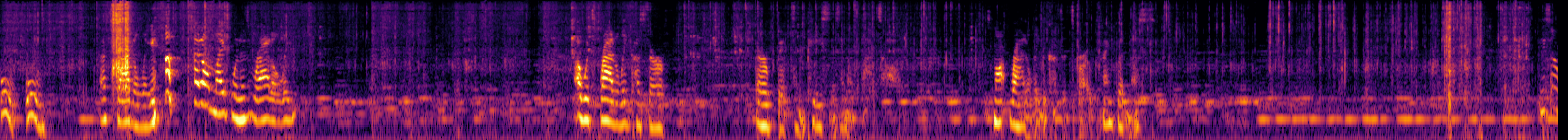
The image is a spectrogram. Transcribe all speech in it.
Ooh, ooh, that's rattling. I don't like when it's rattling. Oh, it's rattling because there, there are bits and pieces in it. It's not rattly because it's broke, thank goodness. These are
